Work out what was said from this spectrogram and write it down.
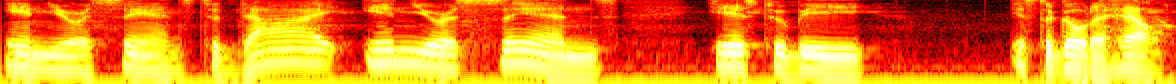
in your sins. To die in your sins is to be is to go to hell.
